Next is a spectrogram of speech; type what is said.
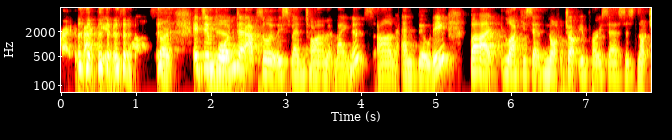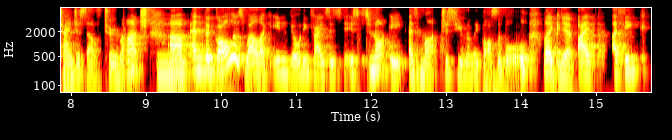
right back in as well so it's important yeah. to absolutely spend time at maintenance um, and building but like you said not drop your processes not change yourself too much mm. um, and the goal as well like in building phases is to not eat as much as humanly possible like yeah. i i think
